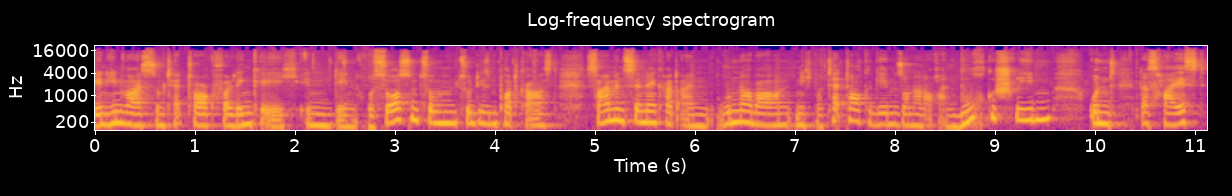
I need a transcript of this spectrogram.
den Hinweis zum TED Talk verlinke ich in den Ressourcen zum, zu diesem Podcast. Simon Sinek hat einen wunderbaren, nicht nur TED Talk gegeben, sondern auch ein Buch geschrieben und das heißt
